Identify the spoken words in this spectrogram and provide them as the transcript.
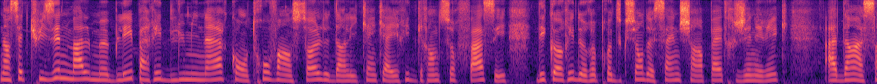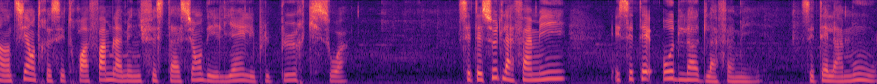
Dans cette cuisine mal meublée, parée de luminaires qu'on trouve en solde dans les quincailleries de grande surface et décorée de reproductions de scènes champêtres génériques, Adam a senti entre ces trois femmes la manifestation des liens les plus purs qui soient. C'était ceux de la famille et c'était au-delà de la famille. C'était l'amour.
